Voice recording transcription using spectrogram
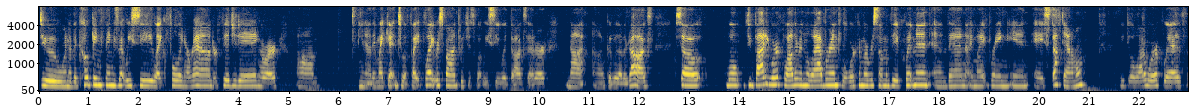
do one of the coping things that we see, like fooling around or fidgeting, or, um, you know, they might get into a fight flight response, which is what we see with dogs that are not uh, good with other dogs. So we'll do body work while they're in the labyrinth. We'll work them over some of the equipment, and then I might bring in a stuffed animal. We do a lot of work with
